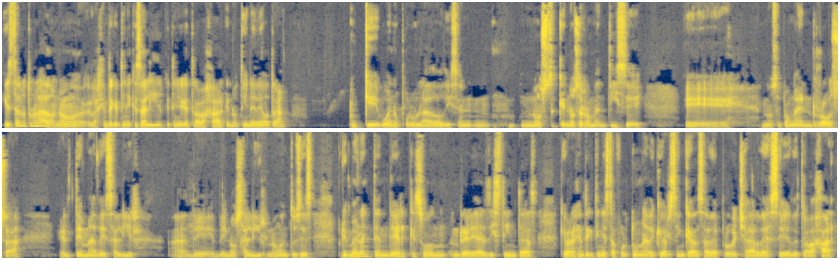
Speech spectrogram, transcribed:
Y está al otro lado, ¿no? La gente que tiene que salir, que tiene que trabajar, que no tiene de otra, que bueno, por un lado dicen no, que no se romantice, eh, no se ponga en rosa el tema de salir de, de, no salir, ¿no? Entonces, primero entender que son realidades distintas, que habrá gente que tiene esta fortuna de quedarse en casa, de aprovechar, de hacer, de trabajar,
